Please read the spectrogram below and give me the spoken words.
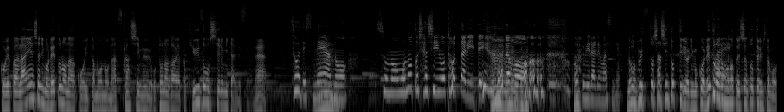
こうやっぱ来園者にもレトロなこういったものを懐かしむ大人がやっぱ急増してるみたいですよね。そうですね、うん、あのそのものと写真を撮ったりっていう方も 多く見られますね。動物と写真撮ってるよりもこうレトロなものと一緒に撮ってる人も、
